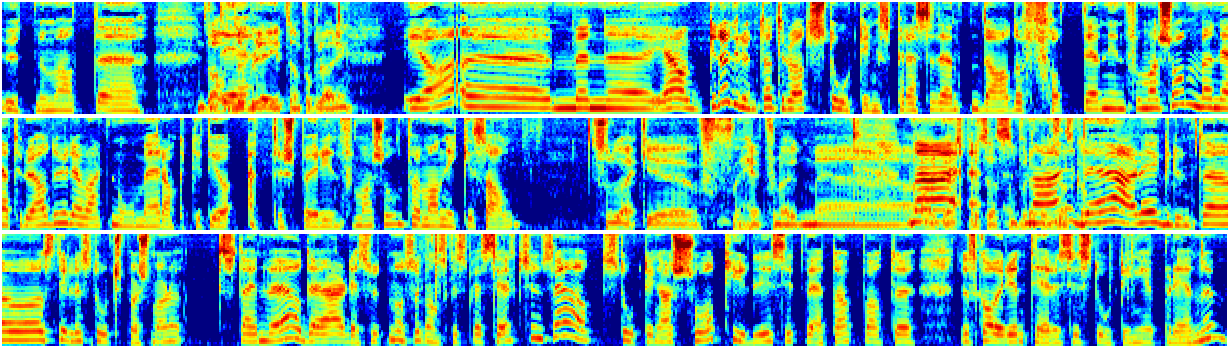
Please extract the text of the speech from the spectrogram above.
utenom at det Da det, ble gitt en forklaring? Ja, eh, men eh, jeg har ikke noen grunn til å tro at stortingspresidenten da hadde fått den informasjonen, men jeg tror jeg hadde ville vært noe mer aktiv i å etterspørre informasjon før man gikk i salen. Så du er ikke helt fornøyd med nei, arbeidsprosessen for nei, det er det grunn til å stille stort spørsmål Stein ved. Og det er dessuten også ganske spesielt, syns jeg, at Stortinget er så tydelig i sitt vedtak på at det skal orienteres i Stortinget i plenum.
